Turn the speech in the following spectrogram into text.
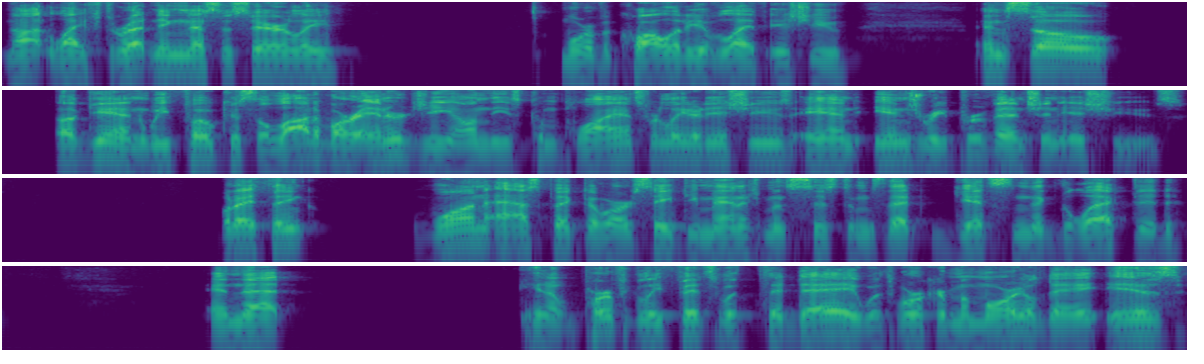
not life threatening necessarily, more of a quality of life issue. And so, again, we focus a lot of our energy on these compliance related issues and injury prevention issues. But I think one aspect of our safety management systems that gets neglected and that you know perfectly fits with today with worker memorial day is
